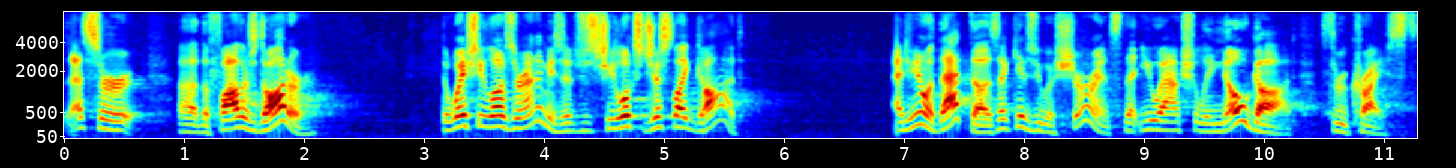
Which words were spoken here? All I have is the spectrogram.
that's her, uh, the father's daughter. The way she loves her enemies, just, she looks just like God. And you know what that does? That gives you assurance that you actually know God through Christ.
